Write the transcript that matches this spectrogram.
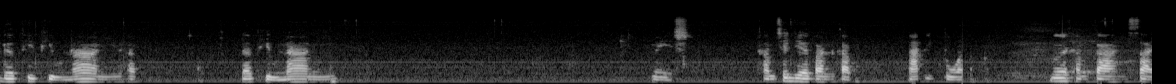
เลือกที่ผิวหน้านี้นะครับ และผิวหน้านี้ Mesh ทำเช่นเดียวกันกับนัดอีกตัว เมื่อทำการใส่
